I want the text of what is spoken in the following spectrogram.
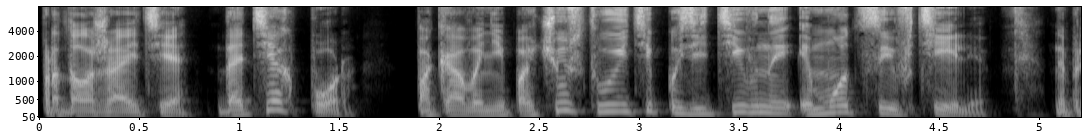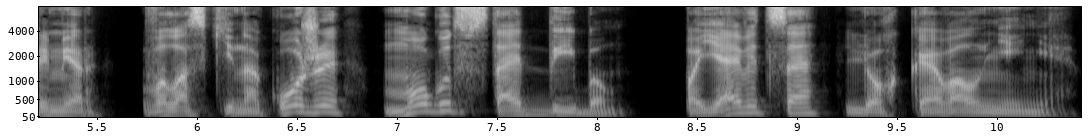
Продолжайте до тех пор, пока вы не почувствуете позитивные эмоции в теле. Например, волоски на коже могут встать дыбом, появится легкое волнение.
